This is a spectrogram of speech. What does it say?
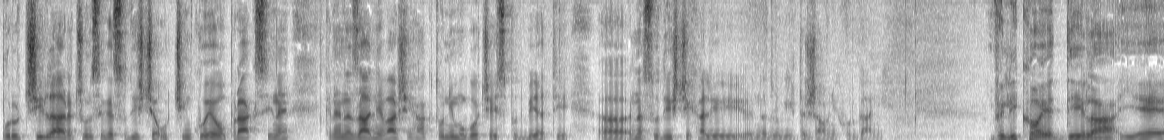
poročila računskega sodišča učinkuje v praksi, ne? ker ne na zadnje vaših aktov ni mogoče izpodbijati uh, na sodiščih ali na drugih državnih organih. Veliko je dela je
